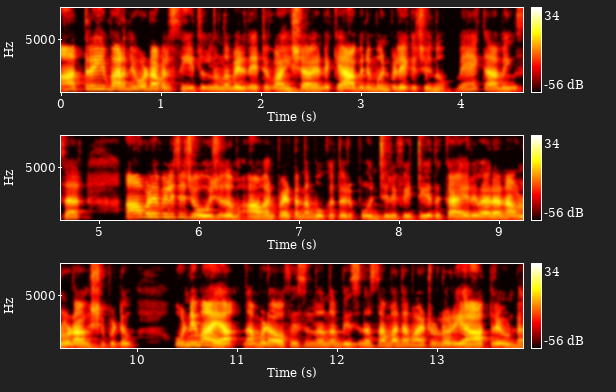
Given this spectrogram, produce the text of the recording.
അത്രയും പറഞ്ഞുകൊണ്ട് അവൾ സീറ്റിൽ നിന്നും എഴുന്നേറ്റ് വൈശാഖന്റെ ക്യാബിന് മുൻപിലേക്ക് ചെന്നു. May coming sir? അവളെ വിളിച്ച് ചോദിച്ചതും അവൻ പെട്ടെന്ന് മുഖത്തൊരു പുഞ്ചിരി ഫിറ്റ് ചെയ്ത് കയറി വരാൻ അവളോട് ആവശ്യപ്പെട്ടു. ഉണ്ണിമായ നമ്മുടെ ഓഫീസിൽ നിന്നും ബിസിനസ് സംബന്ധമായിട്ടുള്ള ഒരു യാത്രയുണ്ട്.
